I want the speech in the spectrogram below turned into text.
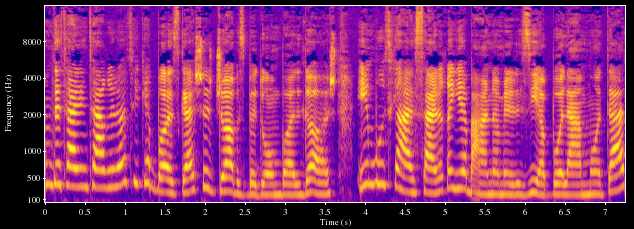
عمده ترین تغییراتی که بازگشت جابز به دنبال داشت این بود که از طریق یه برنامه ریزی بلند مدت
